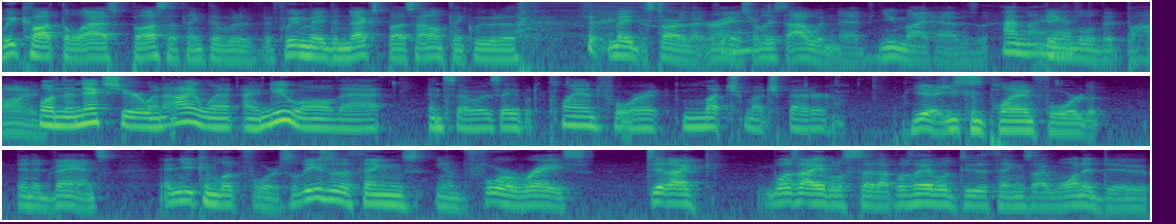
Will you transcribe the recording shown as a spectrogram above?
we caught the last bus. I think that would have if we'd made the next bus. I don't think we would have made the start of that race, or at least I wouldn't have. You might have, as a, I might being have. a little bit behind. Well, in the next year when I went, I knew all that, and so I was able to plan for it much, much better. yeah, you can plan for it in advance, and you can look for it. So these are the things you know before a race. Did I was I able to set up? Was I able to do the things I want to do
